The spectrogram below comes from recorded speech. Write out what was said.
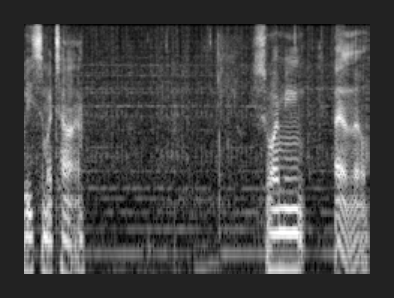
wasting my time. So, I mean, I don't know.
